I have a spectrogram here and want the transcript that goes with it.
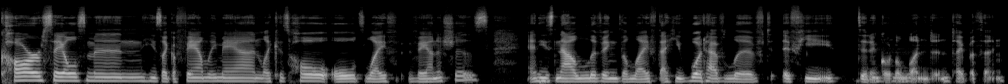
car salesman. He's like a family man. Like his whole old life vanishes, and he's now living the life that he would have lived if he didn't go to Mhm. London, type of thing.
